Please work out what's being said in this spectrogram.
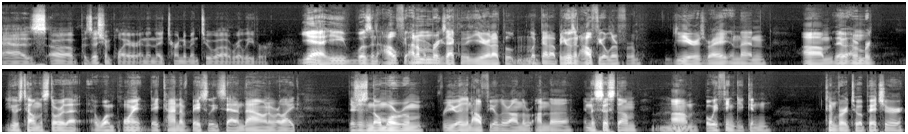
as a position player, and then they turned him into a reliever. Yeah, he was an outfield. I don't remember exactly the year. I have to look that up. But he was an outfielder for years, right? And then um, they, I remember he was telling the story that at one point they kind of basically sat him down and were like, "There's just no more room for you as an outfielder on the on the in the system, um, but we think you can convert to a pitcher."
